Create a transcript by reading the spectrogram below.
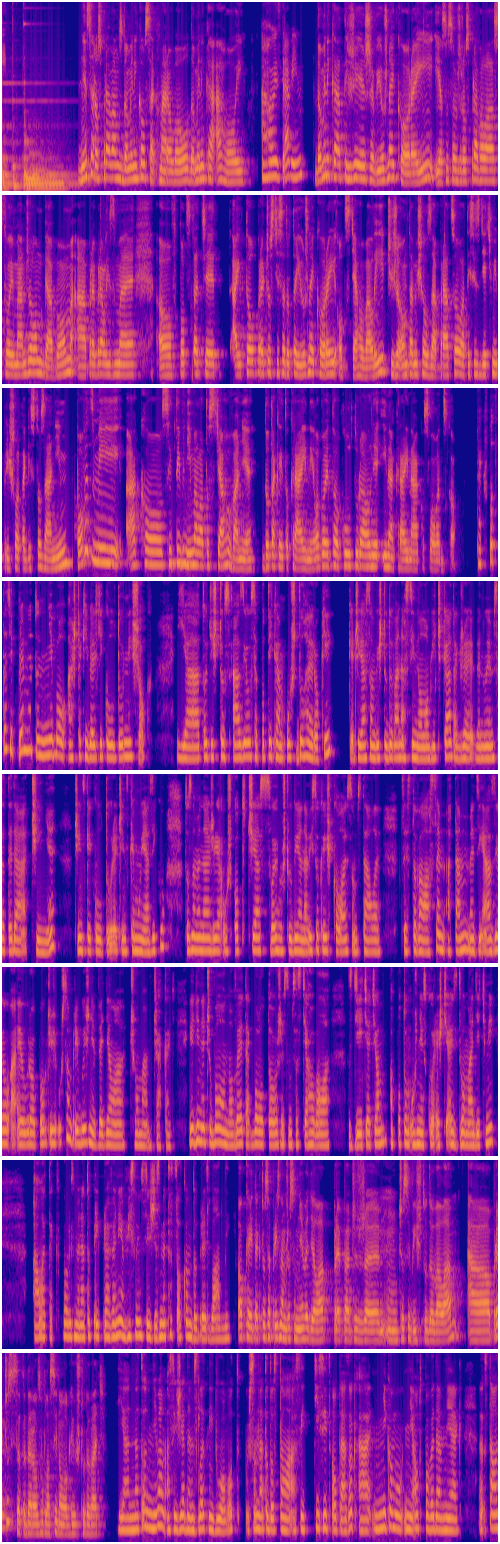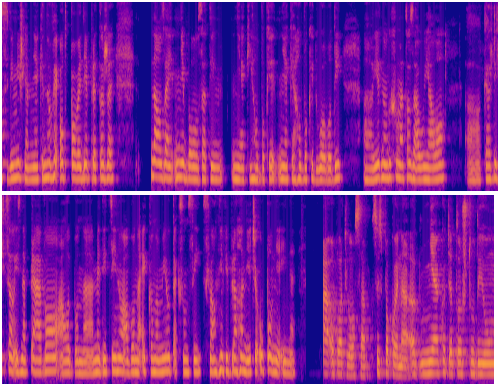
Dnes sa rozprávam s Dominikou Sakmarovou. Dominika, ahoj. Ahoj, zdravím. Dominika, ty žiješ v Južnej Koreji. Ja som sa už rozprávala s tvojim manželom Gabom a prebrali sme v podstate aj to, prečo ste sa do tej Južnej Korei odsťahovali, čiže on tam išiel za prácou a ty si s deťmi prišla takisto za ním. Povedz mi, ako si ty vnímala to sťahovanie do takejto krajiny, lebo je to kulturálne iná krajina ako Slovensko. Tak v podstate pre mňa to nebol až taký veľký kultúrny šok. Ja totižto s Áziou sa potýkam už dlhé roky, keďže ja som vyštudovaná synologička, takže venujem sa teda Číne čínskej kultúre, čínskemu jazyku. To znamená, že ja už od čias svojho štúdia na vysokej škole som stále cestovala sem a tam medzi Áziou a Európou, čiže už som približne vedela, čo mám čakať. Jediné, čo bolo nové, tak bolo to, že som sa stiahovala s dieťaťom a potom už neskôr ešte aj s dvoma deťmi ale tak boli sme na to pripravení a myslím si, že sme to celkom dobre zvládli. OK, tak to sa priznám, že som nevedela. Prepač, že mm, čo si vyštudovala. A prečo si sa teda rozhodla synológiu študovať? Ja na to nemám asi žiaden vzletný dôvod. Už som na to dostala asi tisíc otázok a nikomu neodpovedám nejak. Stále si vymýšľam nejaké nové odpovede, pretože naozaj nebolo za tým nejaké hlboké, nejaké hlboké dôvody. Jednoducho ma to zaujalo každý chcel ísť na právo alebo na medicínu alebo na ekonómiu, tak som si schválne vybrala niečo úplne iné. A oplatilo sa, si spokojná. Nejako ťa to štúdium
